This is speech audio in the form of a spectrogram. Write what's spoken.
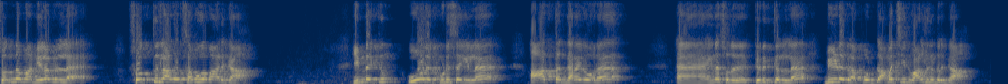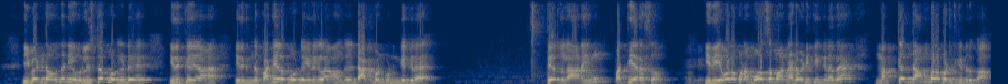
சொந்தமா நிலம் இல்லை. சொத்து இல்லாத ஒரு சமூகமா இருக்கான் இன்றைக்கும் ஓலை குடிசையில ஆத்தங்கரையோர என்ன சொல்றது தெருக்கல்ல வீடுகளை போட்டு அமைச்சிட்டு வாழ்ந்துகிட்டு இருக்கான் இவன்ட்ட வந்து நீ ஒரு லிஸ்ட்டை போட்டுக்கிட்டு இதுக்கு இதுக்கு இந்த பட்டியலை போட்டு இதுக்கெல்லாம் வந்து டாக்குமெண்ட் கொடுன்னு கேட்கிற? தேர்தல் ஆணையமும் மத்திய அரசும். இது எவ்வளவு மன மோசமான நடவடிக்கைங்கிறத மக்கள்கிட்ட அம்பலப்படுத்திக்கிட்டு இருக்கான்.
